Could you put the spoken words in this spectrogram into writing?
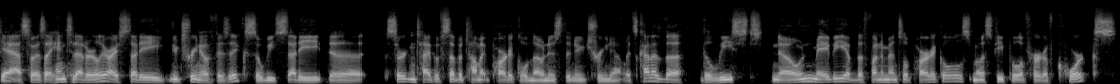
Yeah, so as I hinted at earlier, I study neutrino physics. So we study the certain type of subatomic particle known as the neutrino. It's kind of the the least known maybe of the fundamental particles. Most people have heard of quarks.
